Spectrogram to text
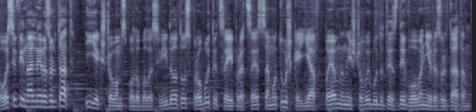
Ось і фінальний результат. І якщо вам сподобалось відео, то спробуйте цей процес самотужки. Я впевнений, що ви будете здивовані результатом.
